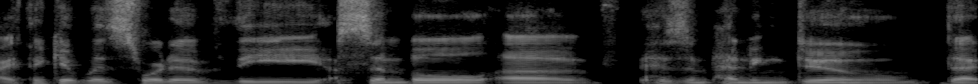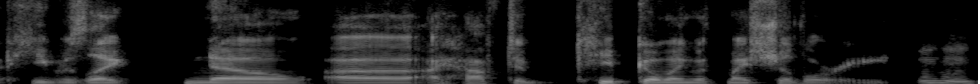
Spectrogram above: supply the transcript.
I think it was sort of the symbol of his impending doom that he was like, no, uh, I have to keep going with my chivalry Mhm.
